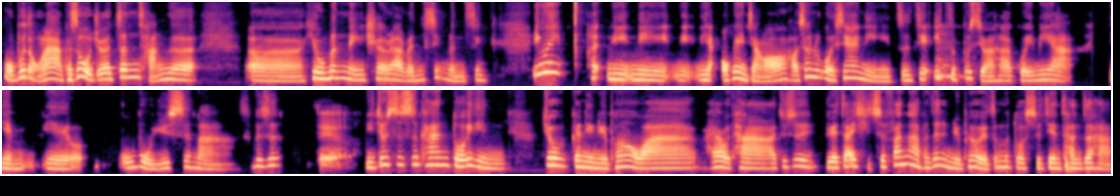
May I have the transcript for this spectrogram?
我不懂啦。可是我觉得正常的，呃，human nature 啊，人性人性，因为很 你你你你，我跟你讲哦，好像如果现在你直接一直嗯不喜欢她的闺蜜啊，也也无补于事嘛，是不是？对啊，你就试试看多一点，就跟你女朋友啊，还有她，就是约在一起吃饭啊。反正你女朋友有这么多时间掺着哈，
